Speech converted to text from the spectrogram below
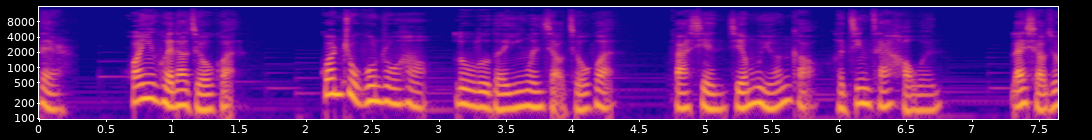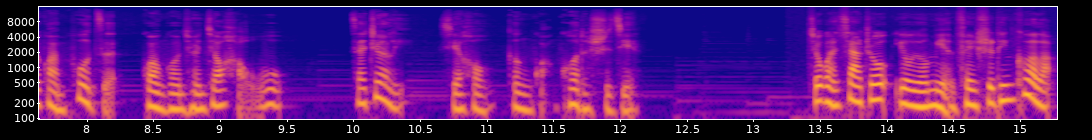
there，欢迎回到酒馆。关注公众号“露露的英文小酒馆”，发现节目原稿和精彩好文。来小酒馆铺子逛逛全球好物，在这里邂逅更广阔的世界。酒馆下周又有免费试听课了。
